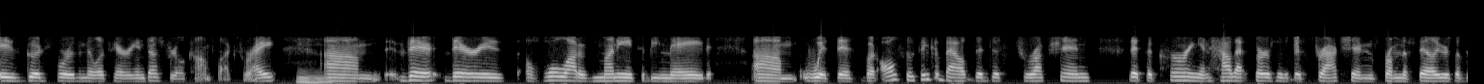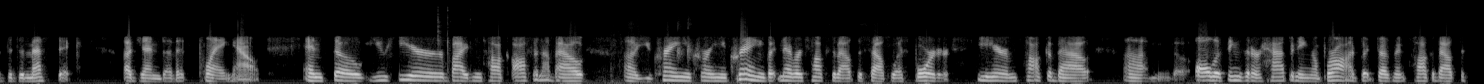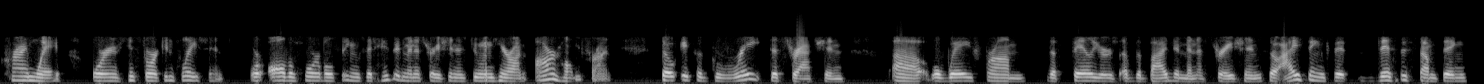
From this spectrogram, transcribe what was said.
is good for the military industrial complex, right? Mm-hmm. Um, there, there is a whole lot of money to be made um, with this, but also think about the disruption that's occurring and how that serves as a distraction from the failures of the domestic agenda that's playing out. And so you hear Biden talk often about uh, Ukraine, Ukraine, Ukraine, but never talks about the southwest border. You hear him talk about um, all the things that are happening abroad, but doesn't talk about the crime wave or historic inflation or all the horrible things that his administration is doing here on our home front. So it's a great distraction uh, away from the failures of the Biden administration. So I think that this is something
